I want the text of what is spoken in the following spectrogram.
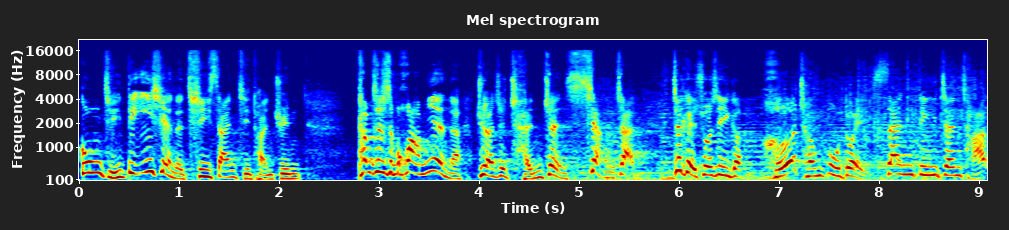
攻击第一线的七三集团军。他们这是什么画面呢？居然是城镇巷战，这可以说是一个合成部队三 D 侦察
